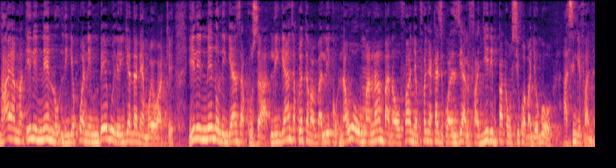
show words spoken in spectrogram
Haya ili neno lingekuwa ni mbegu iliyoingia ndani ya moyo wake ili neno lingeanza kuzaa lingeanza kuleta mabadiliko na huo umanamba anaofanya kufanya kazi kuanzia alfajiri mpaka usiku wa majogoo asingefanya.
